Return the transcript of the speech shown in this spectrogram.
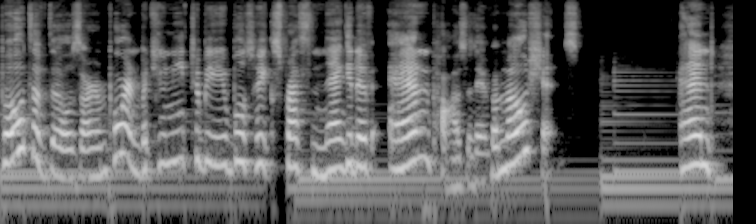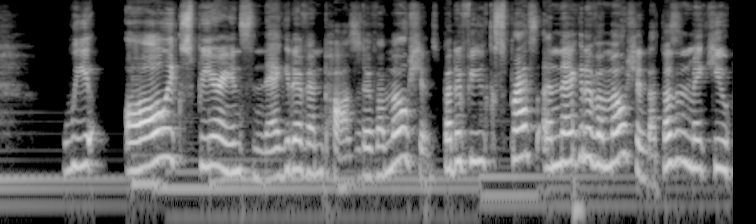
both of those are important, but you need to be able to express negative and positive emotions. And we all experience negative and positive emotions. But if you express a negative emotion, that doesn't make you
